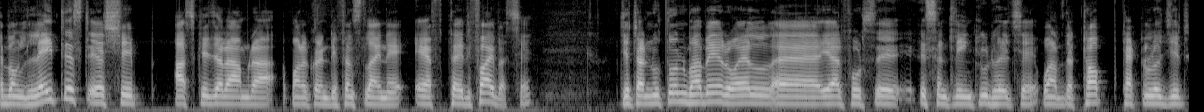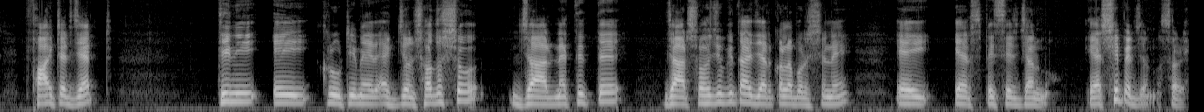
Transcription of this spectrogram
এবং লেটেস্ট এয়ারশিপ আজকে যারা আমরা মনে করেন ডিফেন্স লাইনে এফ থার্টি ফাইভ আছে যেটা নতুনভাবে রয়্যাল এয়ারফোর্সে রিসেন্টলি ইনক্লুড হয়েছে ওয়ান অফ দ্য টপ টেকনোলজির ফাইটার জেট তিনি এই ক্রু টিমের একজন সদস্য, যার নেতৃত্বে, যার সহযোগিতায়, যার কোলাবোরেশনে এই এয়ার স্পেসের জন্ম এয়ারশিপের জন্ম সরি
